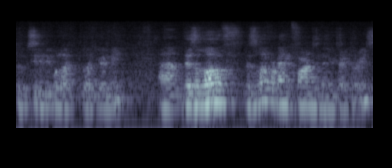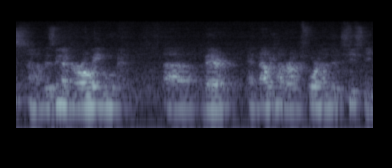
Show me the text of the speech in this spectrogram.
to city people like, like you and me. Um, there's a lot of there's a lot of organic farms in the new territories. Um, there's been a growing movement uh, there, and now we have around 450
